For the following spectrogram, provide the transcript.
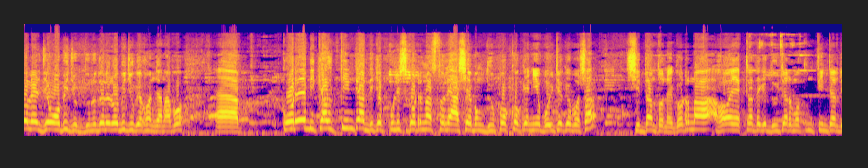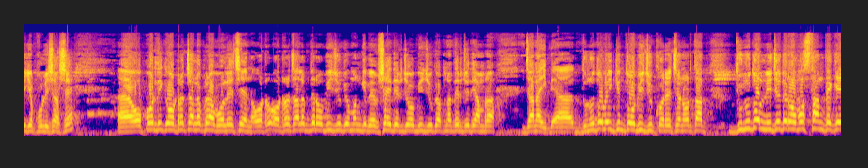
দলের যে অভিযোগ দুনো দলের অভিযোগ এখন জানাব। পরে বিকাল তিনটার দিকে পুলিশ ঘটনাস্থলে আসে এবং দুই পক্ষকে নিয়ে বৈঠকে বসার সিদ্ধান্ত নেয়। ঘটনা হয় একটা থেকে দুইটার মতন তিনটার দিকে পুলিশ আসে। অপরদিকে অটো চালকরা বলেছেন অটো চালকদের অভিযোগ এমনকি ব্যবসায়ীদের যে অভিযোগ আপনাদের যদি আমরা জানাই আহ, দুনো দলই কিন্তু অভিযোগ করেছেন। অর্থাৎ দুনো দল নিজেদের অবস্থান থেকে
